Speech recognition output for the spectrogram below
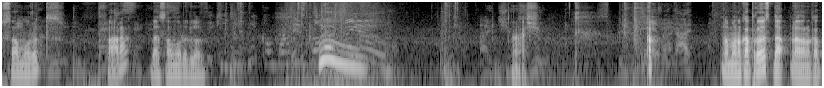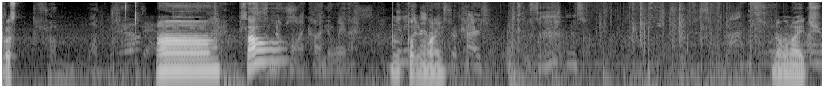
S-a omorât Fara? Da, s-a omorât lol. Uh. Așa. Up. L-am aruncat prost? Da, l-am aruncat prost. Um, sau... Nu tocmai. Dăm unul aici.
